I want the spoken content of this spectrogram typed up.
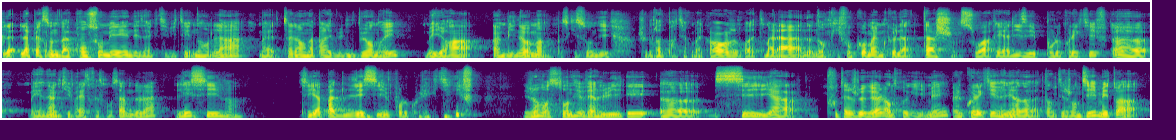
la, personne va consommer des activités. Non, là, bah, tout à l'heure, on a parlé d'une buanderie, mais il y aura un binôme, parce qu'ils se sont dit, j'ai le droit de partir en vacances, j'ai le droit d'être malade, donc il faut quand même que la tâche soit réalisée pour le collectif. Euh, mais il y en a un qui va être responsable de la lessive. S'il n'y a pas de lessive pour le collectif, les gens vont se tourner vers lui. Et euh, s'il y a foutage de gueule, entre guillemets, le collectif va dire, attends, t'es gentil, mais toi,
